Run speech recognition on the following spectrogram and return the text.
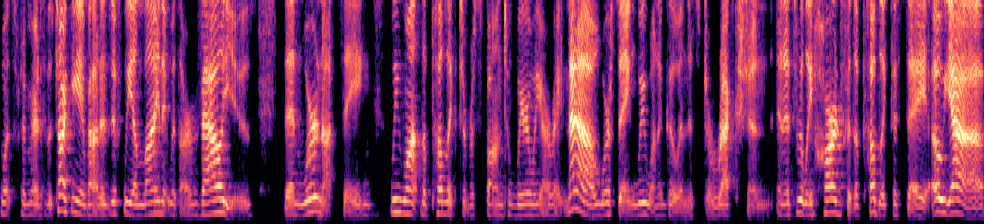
what sort of meredith was talking about is if we align it with our values then we're not saying we want the public to respond to where we are right now we're saying we want to go in this direction and it's really hard for the public to say oh yeah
